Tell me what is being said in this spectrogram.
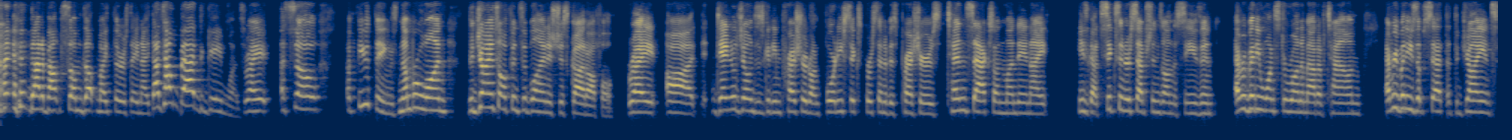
that about summed up my Thursday night. That's how bad the game was, right? So, a few things. Number one, the Giants' offensive line is just god awful, right? Uh, Daniel Jones is getting pressured on 46% of his pressures, 10 sacks on Monday night. He's got six interceptions on the season. Everybody wants to run him out of town. Everybody's upset that the Giants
